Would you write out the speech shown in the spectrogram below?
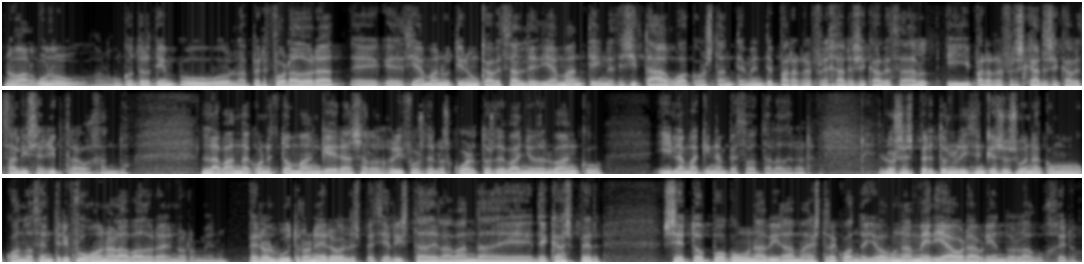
No, alguno hubo, algún contratiempo hubo. La perforadora eh, que decía Manu tiene un cabezal de diamante y necesita agua constantemente para reflejar ese cabezal y para refrescar ese cabezal y seguir trabajando. La banda conectó mangueras a los grifos de los cuartos de baño del banco y la máquina empezó a taladrar. Los expertos nos dicen que eso suena como cuando centrifuga una lavadora enorme, ¿no? Pero el butronero, el especialista de la banda de Casper, se topó con una viga maestra cuando llevaba una media hora abriendo el agujero.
